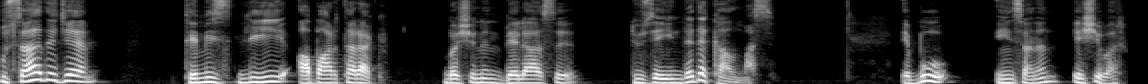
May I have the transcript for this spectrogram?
Bu sadece temizliği abartarak başının belası düzeyinde de kalmaz. E bu insanın eşi var.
